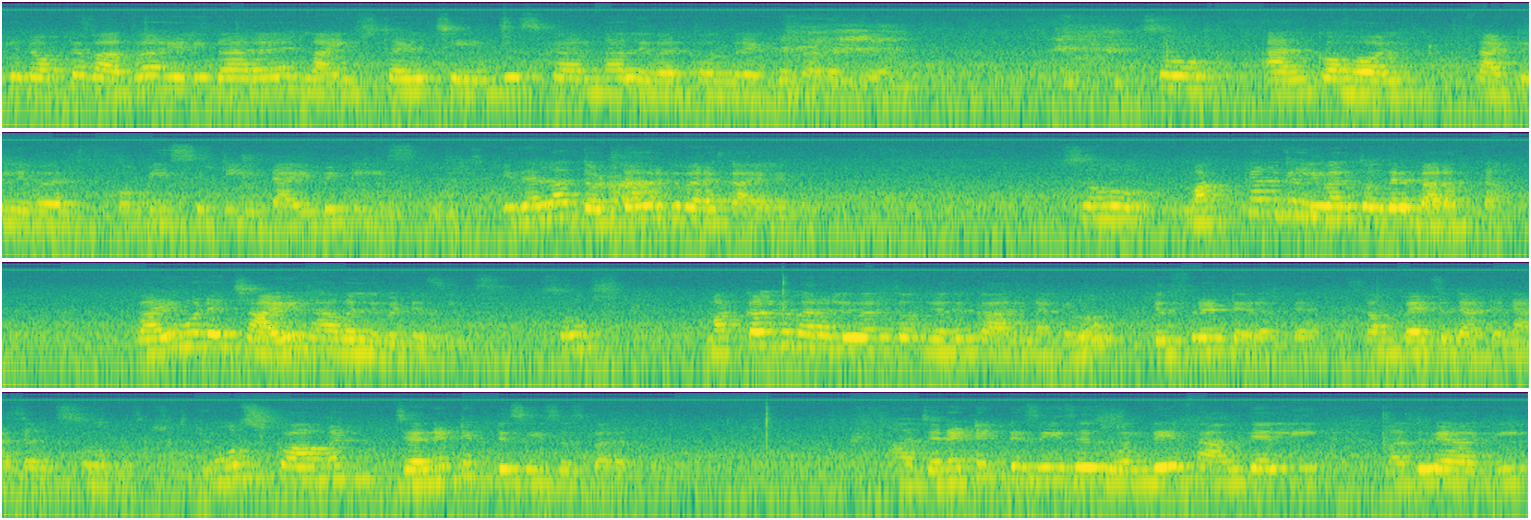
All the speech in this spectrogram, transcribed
ಈಗ ಡಾಕ್ಟರ್ ವಾದ್ವಾ ಹೇಳಿದ್ದಾರೆ lifestyle changes ಕಾರಣ ಲಿವರ್ ತೊಂದರೆಗಳು ಬರುತ್ತೆ so alcohol fatty liver obesity diabetes ಇದೆಲ್ಲ ದೊಡ್ಡವ್ರಿಗೆ ಬರೋ ಕಾಯಿಲೆಗಳು. ಸೊ ಮಕ್ಕಳಿಗೆ ಲಿವರ್ ತೊಂದರೆ ಬರುತ್ತಾ? Why would a child have a liver disease so ಮಕ್ಕಳಿಗೆ ಬರೋ ಲಿವರ್ ತೊಂದರೆದ ಕಾರಣಗಳು ಡಿಫ್ರೆಂಟ್ ಇರುತ್ತೆ compare to that in adult so most common genetic diseases ಬರುತ್ತೆ. ಆ ಜೆನೆಟಿಕ್ ಡಿಸೀಸಸ್ ಒಂದೇ ಫ್ಯಾಮಿಲಿಯಲ್ಲಿ ಮದುವೆ ಆಗಿ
